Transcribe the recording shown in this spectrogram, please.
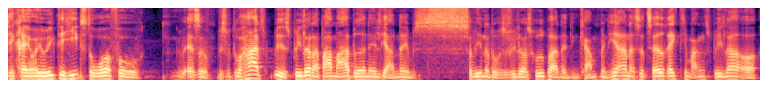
det kræver jo ikke det helt store at få, altså hvis du har et spiller, der er bare meget bedre end alle de andre, så vinder du selvfølgelig også hovedparten af din kamp, men her har han altså taget rigtig mange spillere, og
